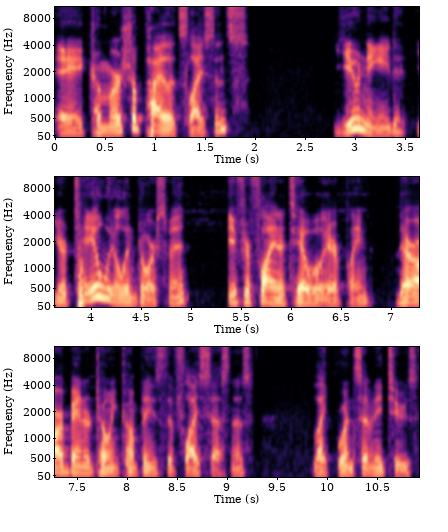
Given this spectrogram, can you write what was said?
a commercial pilot's license. You need your tailwheel endorsement if you're flying a tailwheel airplane. There are banner towing companies that fly Cessnas, like 172s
